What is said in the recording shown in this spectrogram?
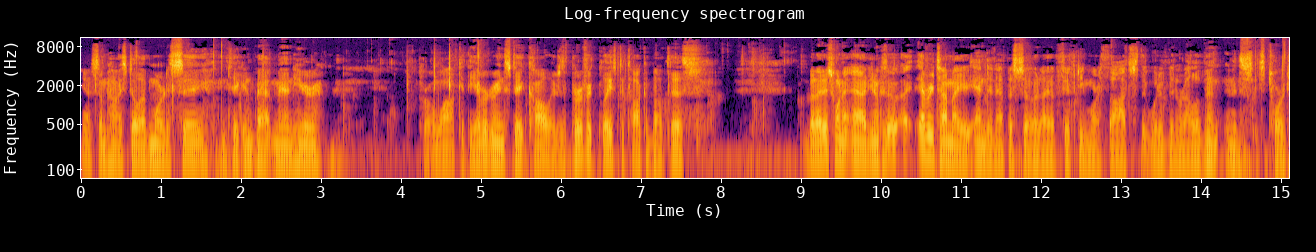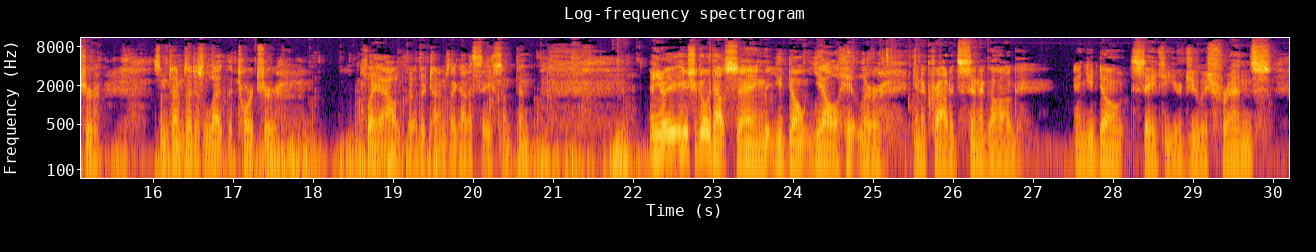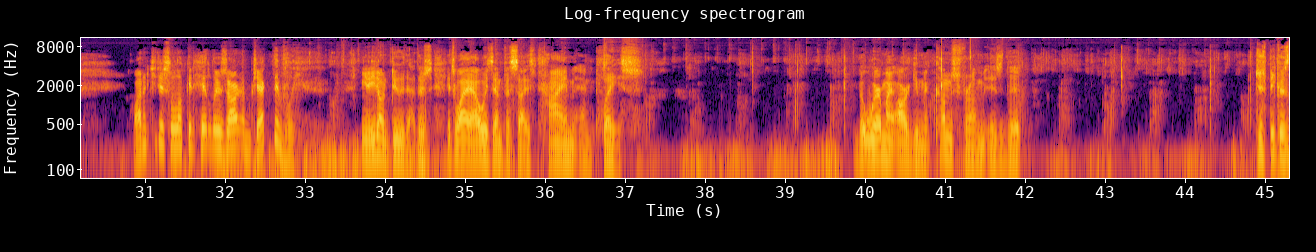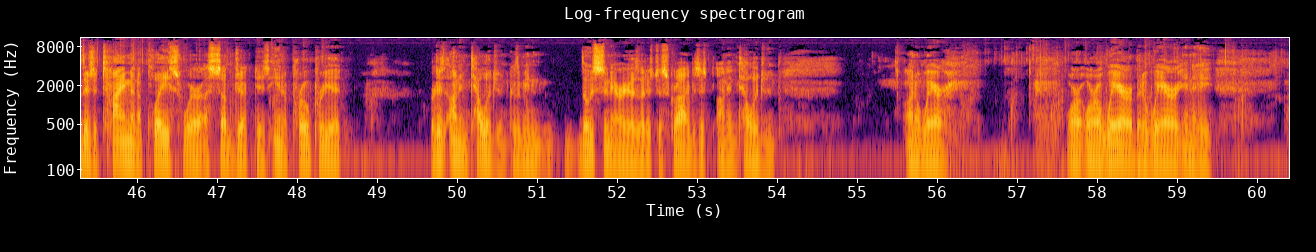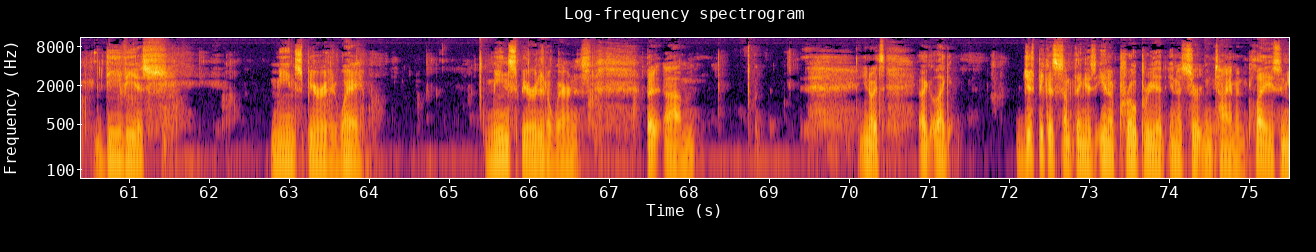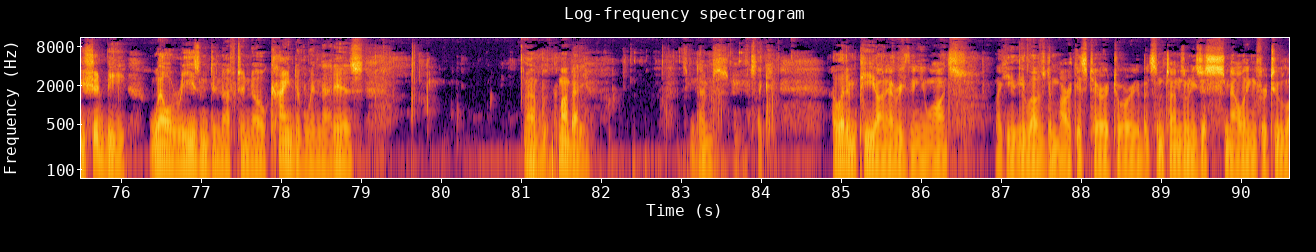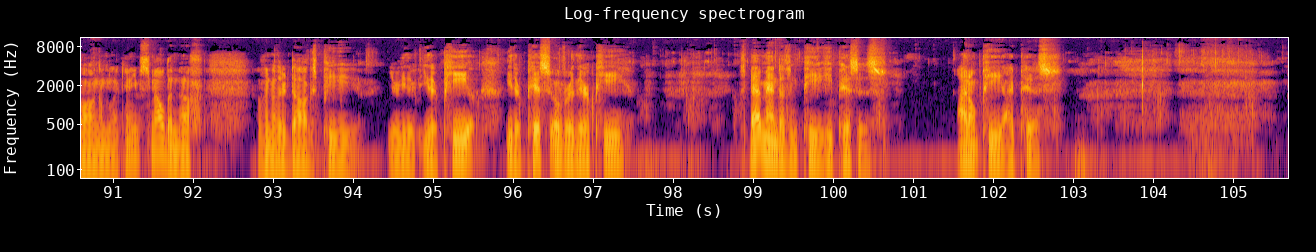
yeah, somehow I still have more to say. I'm taking Batman here for a walk at the Evergreen State College. A perfect place to talk about this. But I just want to add, you know, because every time I end an episode, I have 50 more thoughts that would have been relevant, and it's it's torture. Sometimes I just let the torture play out, but other times I got to say something. And you know, it should go without saying that you don't yell Hitler in a crowded synagogue and you don't say to your Jewish friends, why don't you just look at Hitler's art objectively? You know, you don't do that. There's, it's why I always emphasize time and place. But where my argument comes from is that just because there's a time and a place where a subject is inappropriate or just unintelligent, because I mean, those scenarios I just described is just unintelligent, unaware or, or aware, but aware in a devious, mean spirited way. Mean spirited awareness. But, um, you know, it's like, like, just because something is inappropriate in a certain time and place, and you should be well reasoned enough to know kind of when that is. Uh, come on, Betty. Sometimes it's like I let him pee on everything he wants. Like he, he loves to mark his territory, but sometimes when he's just smelling for too long, I'm like, you've smelled enough of another dog's pee. You're either either pee, either piss over their pee. Batman doesn't pee; he pisses. I don't pee; I piss.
